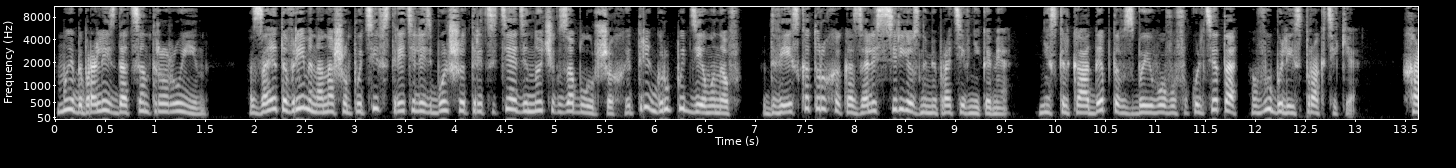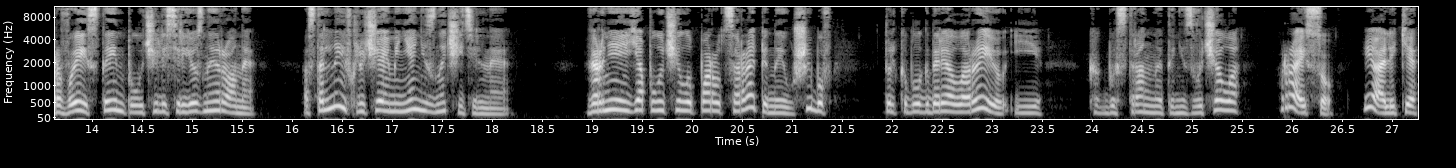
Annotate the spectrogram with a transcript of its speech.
мы добрались до центра руин. За это время на нашем пути встретились больше 30 одиночек заблудших и три группы демонов, две из которых оказались серьезными противниками. Несколько адептов с боевого факультета выбыли из практики. Харвей и Стейн получили серьезные раны — Остальные, включая меня, незначительные. Вернее, я получила пару царапин и ушибов только благодаря Лорею и, как бы странно это ни звучало, Райсу и Алике,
